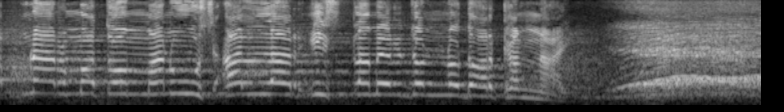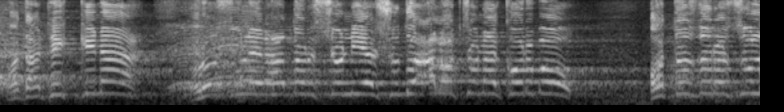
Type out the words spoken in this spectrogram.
আপনার মতো মানুষ আল্লাহর ইসলামের জন্য দরকার নাই। কথা ঠিক কিনা? রসুলের আদর্শ নিয়ে শুধু আলোচনা করব, অথচ রসুল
